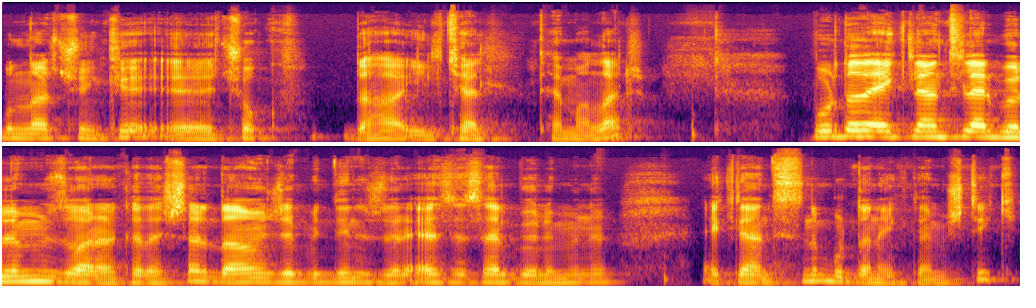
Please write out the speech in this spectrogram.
Bunlar çünkü e, çok daha ilkel temalar. Burada da eklentiler bölümümüz var arkadaşlar. Daha önce bildiğiniz üzere SSL bölümünü eklentisini buradan eklemiştik.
